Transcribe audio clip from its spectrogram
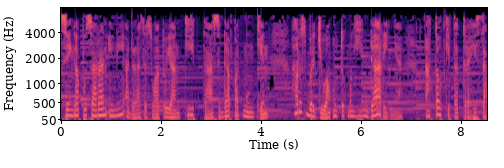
Sehingga pusaran ini adalah sesuatu yang kita sedapat mungkin harus berjuang untuk menghindarinya atau kita terhisap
